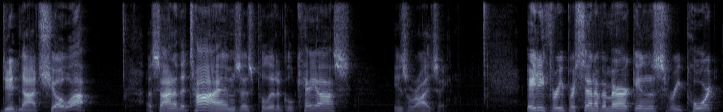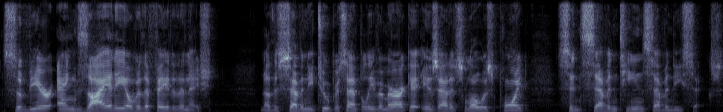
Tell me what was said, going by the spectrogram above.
did not show up. A sign of the times as political chaos is rising. 83% of Americans report severe anxiety over the fate of the nation. Another 72% believe America is at its lowest point since 1776.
